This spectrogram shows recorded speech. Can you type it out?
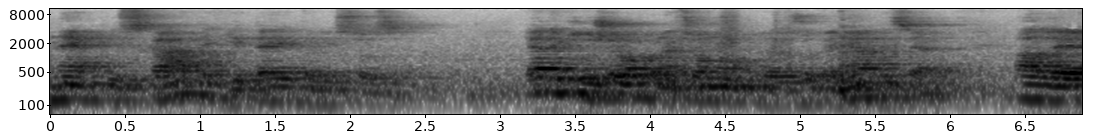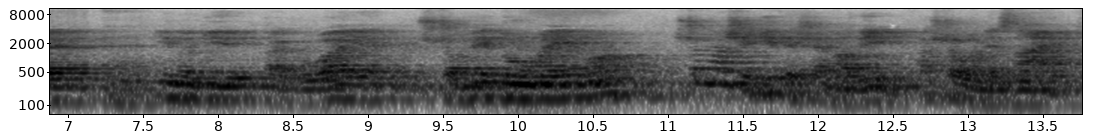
не пускати дітей до Ісуса. Я не буду широко на цьому е, зупинятися, але е, іноді так буває, що ми думаємо, що наші діти ще малі, а що вони знають.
